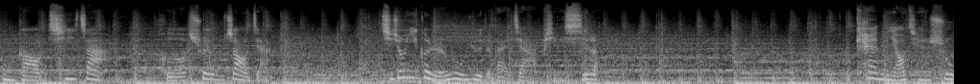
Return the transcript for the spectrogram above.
控告欺诈和税务造假，其中一个人入狱的代价平息了。Ken 摇钱树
